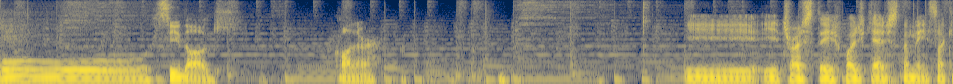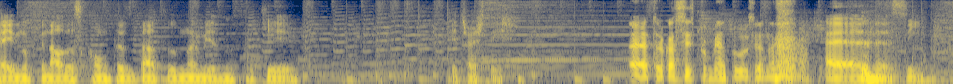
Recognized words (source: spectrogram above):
o Sea Dog. Connor. E, e Trash Stage Podcast também, só que aí no final das contas dá tudo na mesma, porque. E Trash Stage. É, trocar seis por meia dúzia, né? É, é, sim.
